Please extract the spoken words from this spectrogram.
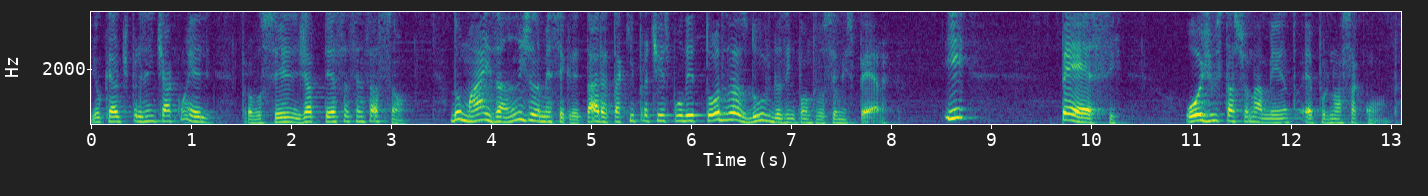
E eu quero te presentear com ele, para você já ter essa sensação. Do mais, a Ângela, minha secretária, está aqui para te responder todas as dúvidas enquanto você me espera. E PS, hoje o estacionamento é por nossa conta.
